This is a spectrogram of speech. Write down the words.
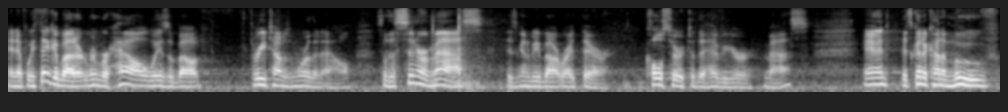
And if we think about it, remember Hal weighs about three times more than Al. So the center of mass is going to be about right there, closer to the heavier mass. And it's going to kind of move,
